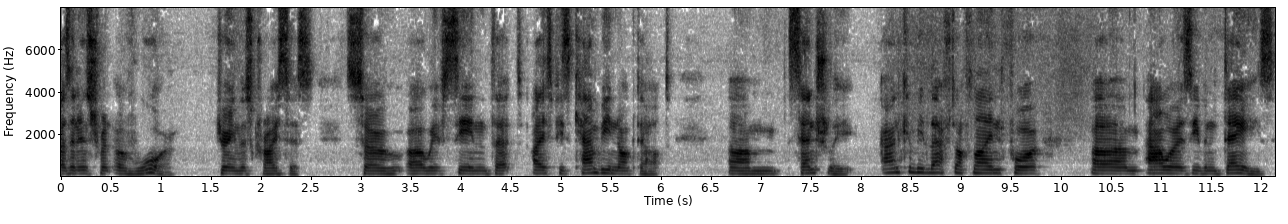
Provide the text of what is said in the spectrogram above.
as an instrument of war during this crisis. So uh, we've seen that ISPs can be knocked out um, centrally and can be left offline for um, hours, even days,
